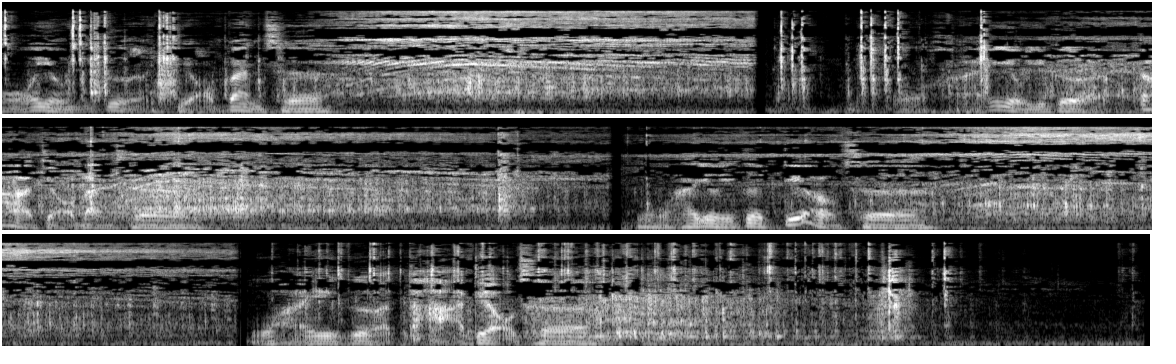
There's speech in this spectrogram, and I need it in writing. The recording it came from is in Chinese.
我有一个搅拌车。我还有一个大搅拌车。我还有一个吊车。我还有一个大吊车。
